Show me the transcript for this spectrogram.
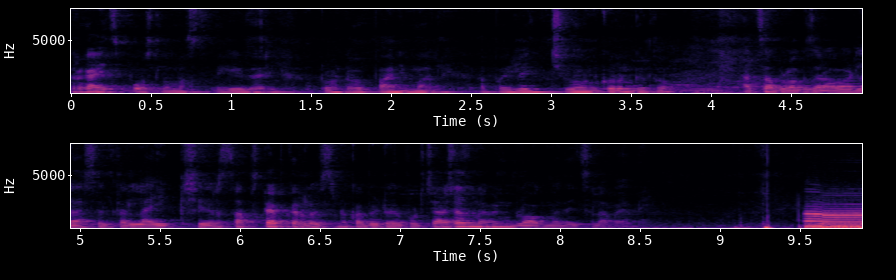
तर काहीच पोचलो मस्तपैकी घरी. तोंडावर पाणी मारले. आता पहिले जेवण करून घेतो. आजचा ब्लॉग जर आवडला असेल तर लाईक शेअर सबस्क्राईब करायला विसरू नका. भेटूया पुढच्या अशाच नवीन ब्लॉगमध्ये चला बाय बाय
